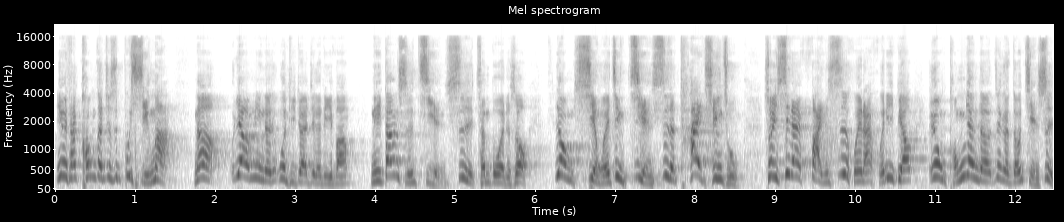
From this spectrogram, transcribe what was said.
因为他空战就是不行嘛。那要命的问题就在这个地方。你当时检视陈柏伟的时候，用显微镜检视的太清楚，所以现在反噬回来，回力标用同样的这个都检视，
